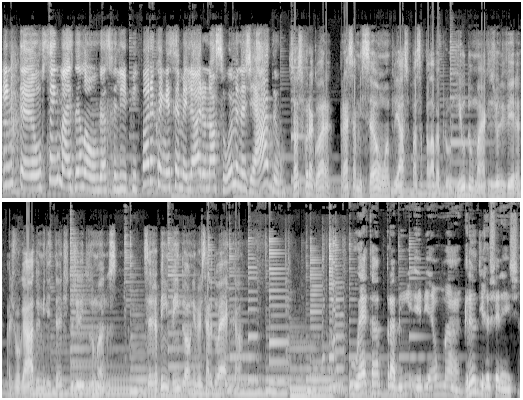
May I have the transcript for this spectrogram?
Então, sem mais delongas, Felipe, bora conhecer melhor o nosso homenageado? Só se for agora. Para essa missão, o Ampliasf passa a palavra para o Rildo Marques de Oliveira, advogado e militante dos direitos humanos. Seja bem-vindo ao aniversário do ECA ECA, para mim, ele é uma grande referência,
